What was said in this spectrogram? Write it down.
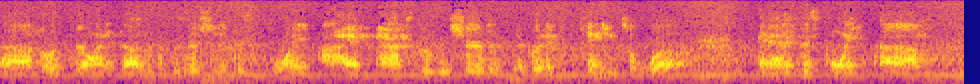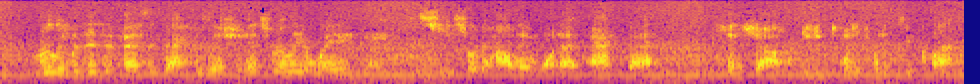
um, North Carolina does at the position at this point. I am absolutely sure that they're going to continue to look. And at this point, um, really with the defensive back position, it's really a waiting game to see sort of how they want to attack that finish out the 2022 class.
